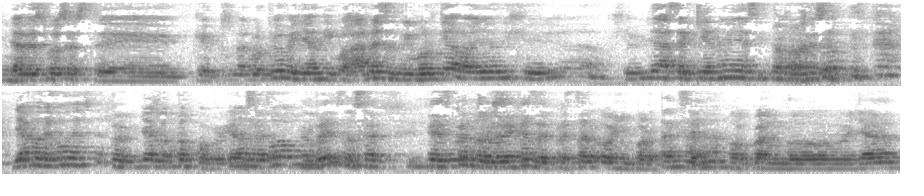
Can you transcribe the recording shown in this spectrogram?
Ya después, este, que pues me golpeó y ya ni, a veces ni volteaba, ya dije, ya, ya sé quién es y todo eso, ya lo dejó de hacer. Pero ya lo topo, güey. Ya o sea, lo topo. ¿ves? O sea, es cuando le dejas de prestar o importancia Ajá. o cuando ya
